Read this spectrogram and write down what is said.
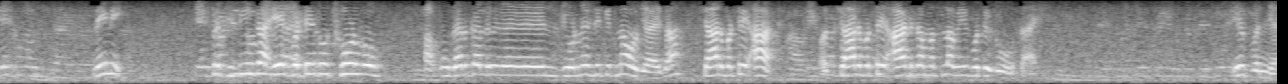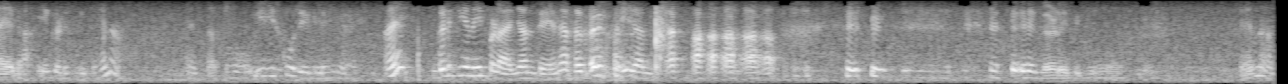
नहीं नहीं पृथ्वी का एक बटे दो छोड़ दो। उधर का जोड़ने से कितना हो जाएगा? चार बटे आठ। और चार बटे आठ का मतलब एक बटे दो होता है। एक बन जाएगा एक गणित है ना? ऐसा तो इसको देख लेंगे। हैं? गणित ये नहीं पढ़ा है जानते हैं ना? गणित नहीं जानते। गणित है ना?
